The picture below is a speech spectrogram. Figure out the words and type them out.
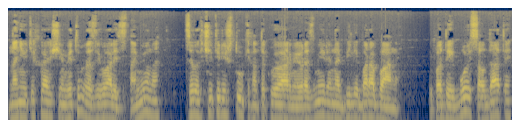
На неутихающем ветру развивались знамена, целых четыре штуки на такую армию размеренно били барабаны, и под их бой солдаты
